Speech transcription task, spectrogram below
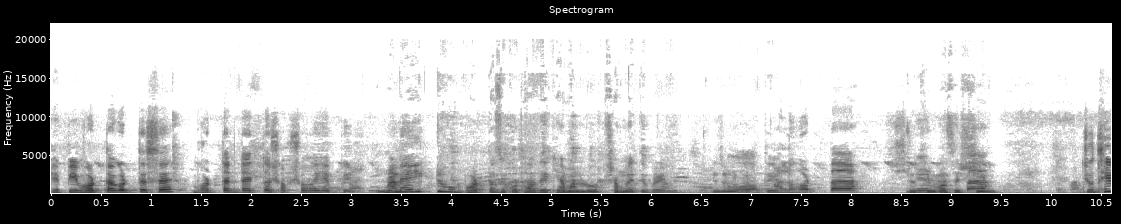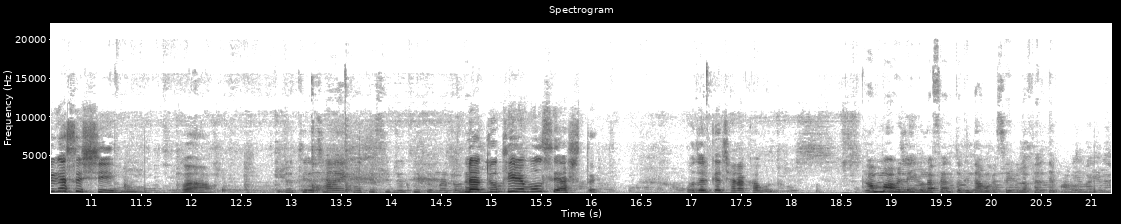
হ্যাপি ভর্তা করতেছে ভর্তার দায়িত্ব সবসময় হ্যাপি মানে একটু ভর্তা যে কোথাও দেখি আমার লোভ সামলাইতে পারি না এজন্য করতে আলু ভর্তা চুথির গাছের শিম। জুথির গাছের শিম? ওয়াও না জুথিরে বলছি আসতে। ওদেরকে ছাড়া খাব না। আম্মা হলে এগুলা ফেলতো কিন্তু আমার কাছে এগুলা ফেলতে ভালো লাগে না।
